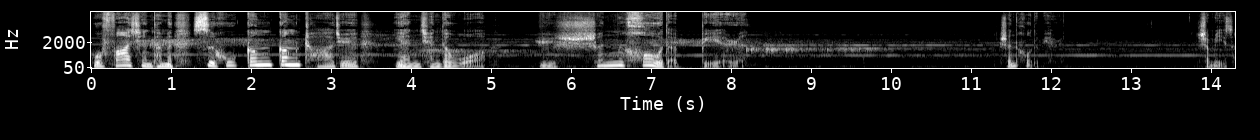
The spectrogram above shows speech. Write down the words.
我发现他们似乎刚刚察觉眼前的我与身后的别人。身后的别人什么意思？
